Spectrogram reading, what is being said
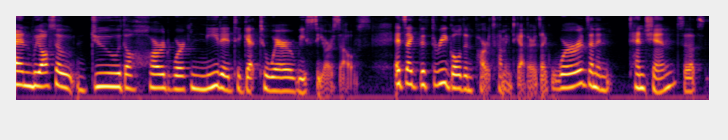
And we also do the hard work needed to get to where we see ourselves. It's like the three golden parts coming together. It's like words and intention. So that's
